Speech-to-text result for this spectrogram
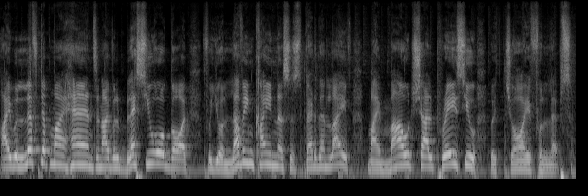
I will lift up my hands and I will bless you, O God, for your loving kindness is better than life. My mouth shall praise you with joyful lips.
